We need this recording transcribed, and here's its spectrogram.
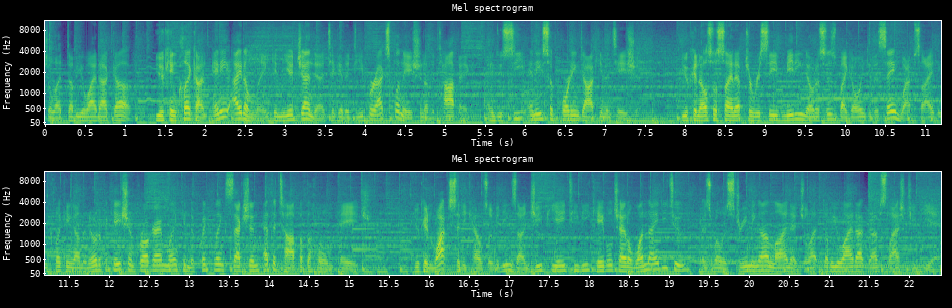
gillettewy.gov. You can click on any item link in the agenda to get a deeper explanation of the topic and to see any supporting documentation. You can also sign up to receive meeting notices by going to the same website and clicking on the notification program link in the quick links section at the top of the home page. You can watch City Council meetings on GPA TV cable channel 192, as well as streaming online at gillettewy.gov/gpa.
